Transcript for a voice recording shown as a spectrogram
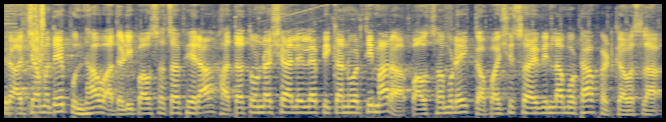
राज्यामध्ये पुन्हा वादळी पावसाचा फेरा. हातातोंडाशी आलेल्या पिकांवरती मारा. पावसामुळे कपाशी सोयाबीनला मोठा फटका बसला.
